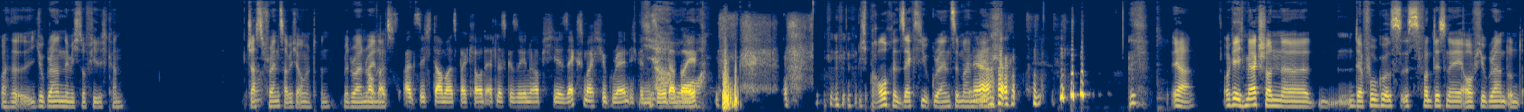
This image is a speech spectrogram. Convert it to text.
also Hugh Grant nehme ich so viel ich kann. Just Ja. Friends habe ich auch mit drin, mit Ryan Reynolds. als, als ich damals bei Cloud Atlas gesehen habe, hier sechsmal Hugh Grant, ich bin Ja, so dabei. boah. ich brauche sechs Hugh Grants in meinem ja. Leben. Ja. Okay, ich merke schon, äh, der Fokus ist von Disney auf Hugh Grant und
